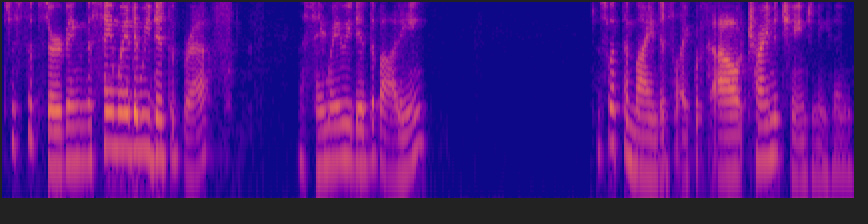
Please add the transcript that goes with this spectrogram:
Just observing the same way that we did the breath the same way we did the body. Just what the mind is like without trying to change anything.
